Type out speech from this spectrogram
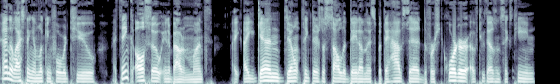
And the last thing I'm looking forward to, I think also in about a month. I, I again don't think there's a solid date on this, but they have said the first quarter of 2016.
